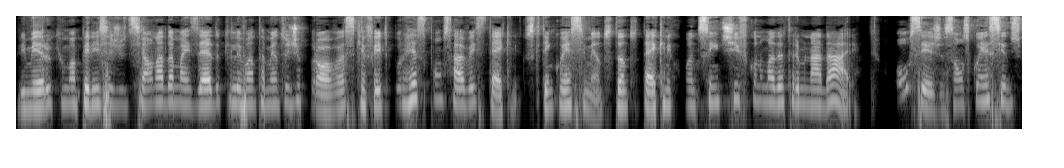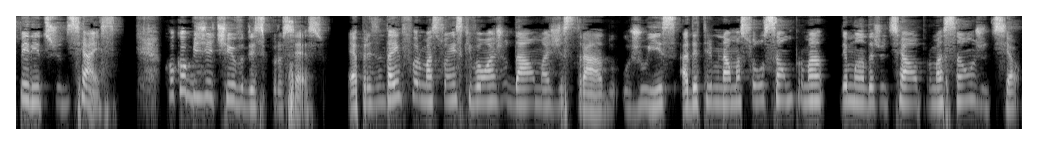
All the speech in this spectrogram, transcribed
primeiro que uma perícia judicial nada mais é do que levantamento de provas que é feito por responsáveis técnicos, que têm conhecimento tanto técnico quanto científico numa determinada área. Ou seja, são os conhecidos peritos judiciais. Qual é o objetivo desse processo? É apresentar informações que vão ajudar o magistrado, o juiz, a determinar uma solução para uma demanda judicial, para uma ação judicial,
